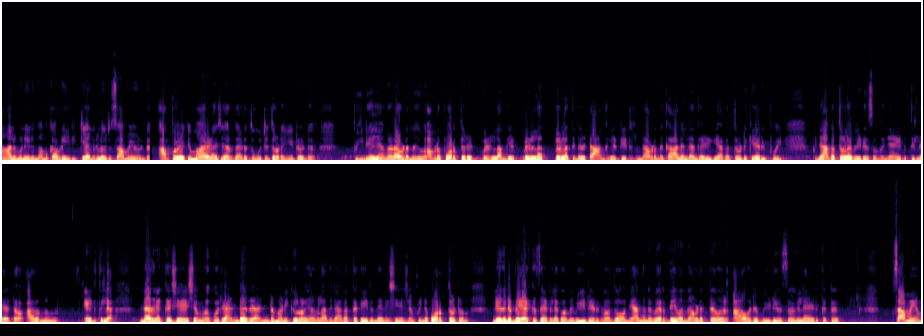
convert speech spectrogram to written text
നാല് മണി വരെ നമുക്ക് അവിടെ ഇരിക്കാനുള്ള ഒരു സമയമുണ്ട്. അപ്പോഴേക്കും മഴ ചെറുതായിട്ട് തൂറ്റി തുടങ്ങിയിട്ടുണ്ട്. പിന്നെ ഞങ്ങൾ അവിടെ നിന്ന് അവിടെ പുറത്തൊരു വെള്ളം വെള്ള വെള്ളത്തിന്റെ ഒരു ടാങ്ക് കെട്ടിയിട്ടുണ്ട് അവിടെ നിന്ന് കാലെല്ലാം കഴുകി അകത്തോട്ട് കയറിപ്പോയി. പിന്നെ അകത്തുള്ള വീഡിയോസ് ഒന്നും ഞാൻ എടുത്തില്ല കേട്ടോ. അതൊന്നും എടുത്തില്ല. പിന്നെ അതിനൊക്കെ ശേഷം ഒരു രണ്ട് രണ്ട് മണിക്കൂറോളം ഞങ്ങൾ അതിനകത്തൊക്കെ ഇരുന്നതിന് ശേഷം പിന്നെ പുറത്തോട്ട് വന്നു. പിന്നെ ഇതിന്റെ ബാക്ക് സൈഡിലൊക്കെ ഒന്ന് വീഡിയോ എടുക്കണമെന്ന് തോന്നി. അങ്ങനെ വെറുതെ വന്ന് അവിടുത്തെ ആ ഒരു വീഡിയോസും എല്ലാം എടുത്തിട്ട് സമയം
